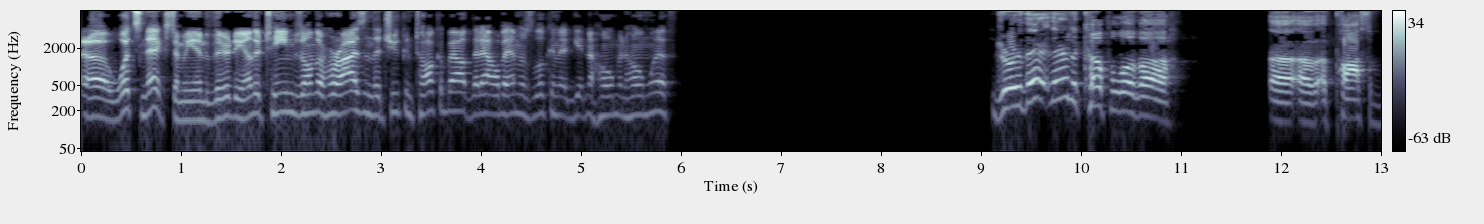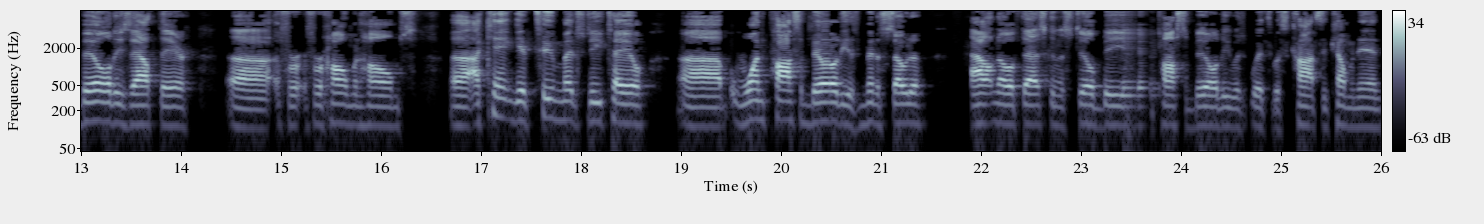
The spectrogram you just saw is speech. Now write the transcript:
uh, what's next? I mean, are there any other teams on the horizon that you can talk about that Alabama's looking at getting a home and home with? Drew, there, there's a couple of uh, uh, possibilities out there uh, for for home and homes. Uh, I can't give too much detail. Uh, one possibility is Minnesota. I don't know if that's going to still be a possibility with, with Wisconsin coming in.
